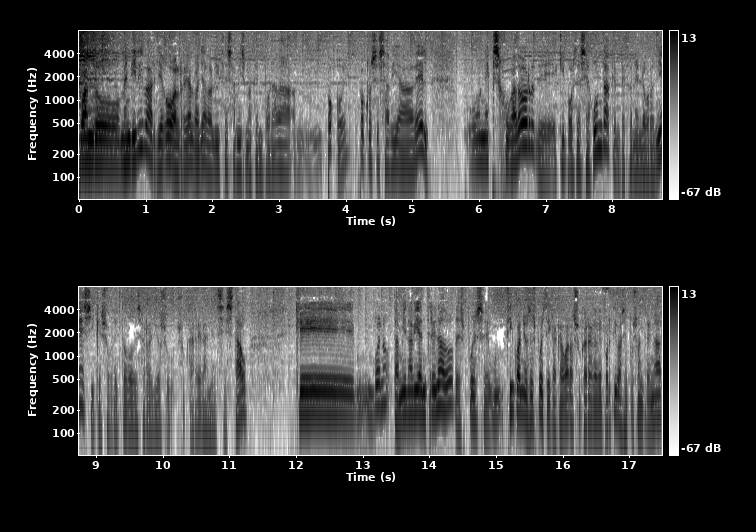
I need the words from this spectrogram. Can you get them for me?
Cuando Mendilíbar llegó al Real Valladolid esa misma temporada, poco, ¿eh? poco se sabía de él. Un exjugador de equipos de segunda que empezó en el Logroñés y que sobre todo desarrolló su, su carrera en el Sestao, que bueno también había entrenado después, eh, cinco años después de que acabara su carrera deportiva, se puso a entrenar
